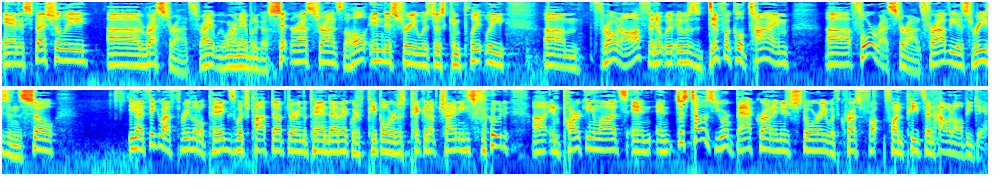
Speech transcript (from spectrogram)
and especially uh, restaurants, right? We weren't able to go sit in restaurants. The whole industry was just completely um, thrown off, and it, w- it was a difficult time uh, for restaurants for obvious reasons. So, you know, I think about Three Little Pigs, which popped up during the pandemic, which people were just picking up Chinese food uh, in parking lots. And, and just tell us your background and your story with Crust Fund Pizza and how it all began.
